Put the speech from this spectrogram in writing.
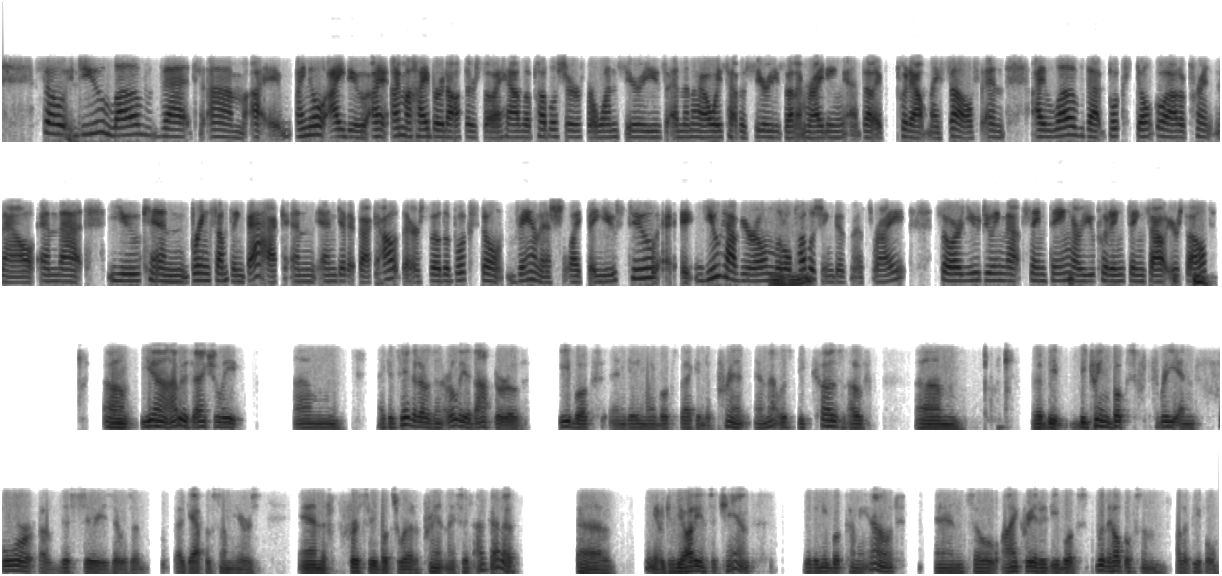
So, do you love that? Um, I I know I do. I, I'm a hybrid author, so I have a publisher for one series, and then I always have a series that I'm writing that I put out myself and I love that books don't go out of print now and that you can bring something back and and get it back out there. So the books don't vanish like they used to. You have your own little mm-hmm. publishing business right? So are you doing that same thing? Are you putting things out yourself? Um, yeah i was actually um, i could say that i was an early adopter of ebooks and getting my books back into print, and that was because of um, be, between books three and four of this series, there was a, a, gap of some years, and the first three books were out of print. And I said, I've got to, uh, you know, give the audience a chance with a new book coming out. And so I created ebooks with the help of some other people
